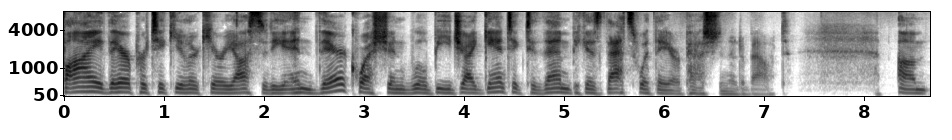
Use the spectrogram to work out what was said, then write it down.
by their particular curiosity, and their question will be gigantic to them because that's what they are passionate about. Um,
